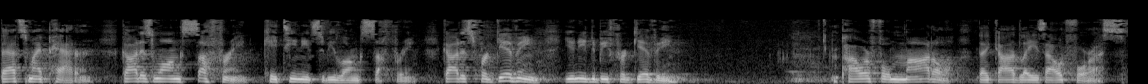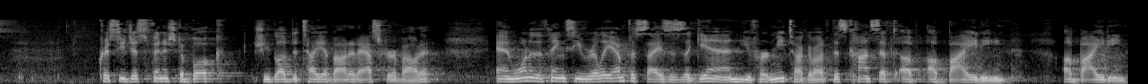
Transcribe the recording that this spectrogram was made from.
That's my pattern. God is long suffering. KT needs to be long suffering. God is forgiving. You need to be forgiving. Powerful model that God lays out for us. Christy just finished a book. She'd love to tell you about it. Ask her about it. And one of the things he really emphasizes again, you've heard me talk about this concept of abiding. Abiding.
